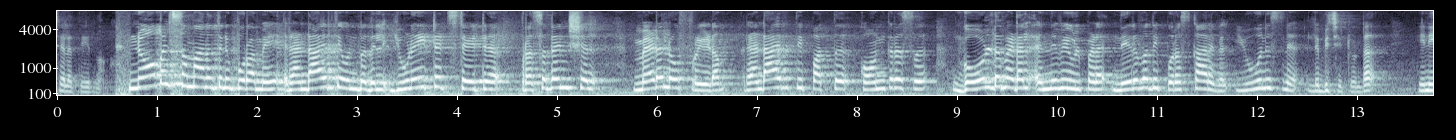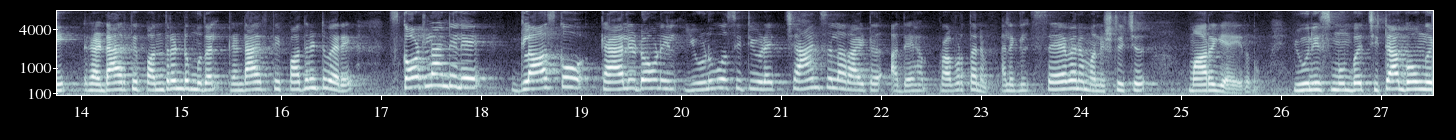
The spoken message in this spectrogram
ചെലുത്തിയിരുന്നു. നോബൽ സമ്മാനത്തിന് പുറമെ രണ്ടായിരത്തി ഒൻപതിൽ United State presidential medal of freedom രണ്ടായിരത്തി പത്ത് കോൺഗ്രസ് ഗോൾഡ് മെഡൽ എന്നിവയുൾപ്പെടെ നിരവധി പുരസ്കാരങ്ങൾ യൂനിസിന് ലഭിച്ചിട്ടുണ്ട്. ഇനി രണ്ടായിരത്തി പന്ത്രണ്ട് മുതൽ രണ്ടായിരത്തി പതിനെട്ട് വരെ സ്കോട്ട്ലാൻഡിലെ ഗ്ലാസ്കോ കാലിഡോണിൽ യൂണിവേഴ്സിറ്റിയുടെ ചാൻസലറായിട്ട് അദ്ദേഹം പ്രവർത്തനം അല്ലെങ്കിൽ സേവനം അനുഷ്ഠിച്ച് മാറുകയായിരുന്നു. യൂനിസ് മുമ്പ് ചിറ്റാഗോങ്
